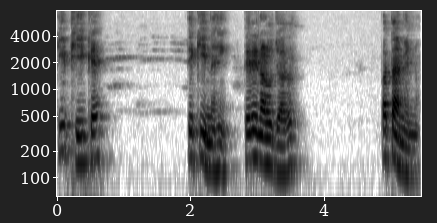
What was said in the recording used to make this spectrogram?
ਕੀ ਠੀਕ ਹੈ ਤੇ ਕੀ ਨਹੀਂ? ਤੇਰੇ ਨਾਲੋਂ ਜ਼ਿਆਦਾ ਪਤਾ ਮੈਨੂੰ।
